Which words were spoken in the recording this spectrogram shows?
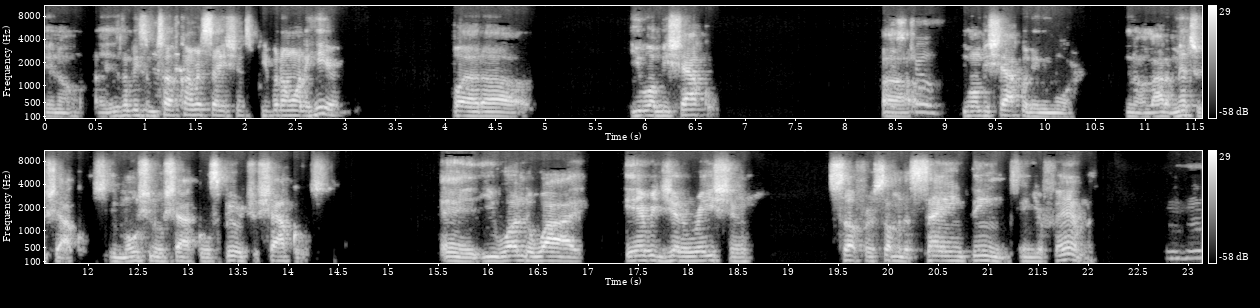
You know, uh, there's gonna be some tough conversations people don't want to hear, but uh, you won't be shackled. It's Uh, true. you won't be shackled anymore. You know, a lot of mental shackles, emotional shackles, spiritual shackles. And you wonder why every generation suffers some of the same things in your family. hmm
